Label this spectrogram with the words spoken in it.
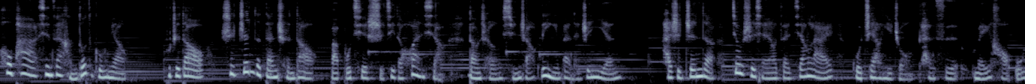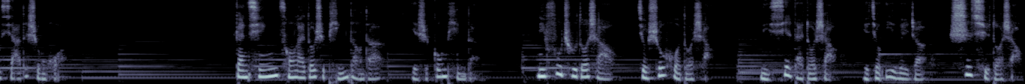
后怕现在很多的姑娘，不知道是真的单纯到把不切实际的幻想当成寻找另一半的箴言，还是真的就是想要在将来过这样一种看似美好无瑕的生活。感情从来都是平等的。也是公平的，你付出多少就收获多少，你懈怠多少也就意味着失去多少。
